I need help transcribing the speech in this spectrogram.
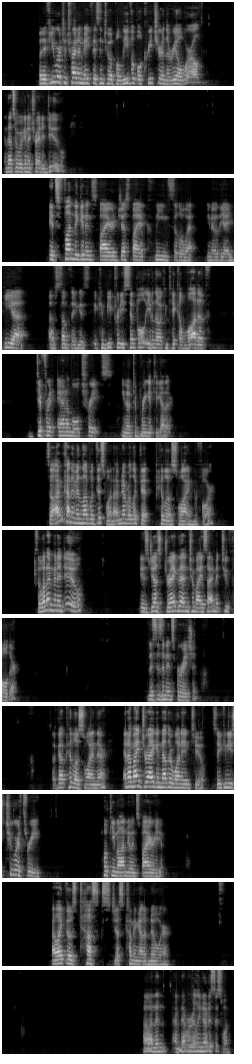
But if you were to try to make this into a believable creature in the real world, and that's what we're going to try to do, it's fun to get inspired just by a clean silhouette. You know, the idea of something is, it can be pretty simple, even though it can take a lot of different animal traits, you know, to bring it together. So I'm kind of in love with this one. I've never looked at Piloswine before. So what I'm going to do is just drag that into my assignment 2 folder. This is an inspiration. So I've got Piloswine there. And I might drag another one in too. So you can use two or three Pokemon to inspire you. I like those tusks just coming out of nowhere. Oh, and then I've never really noticed this one.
